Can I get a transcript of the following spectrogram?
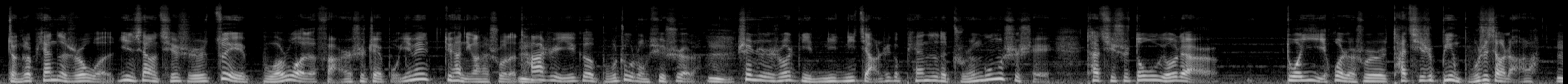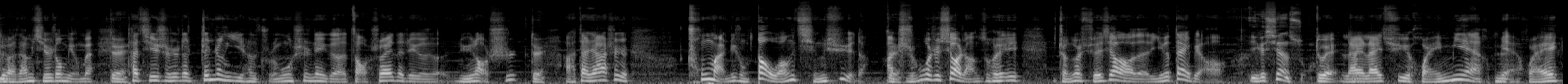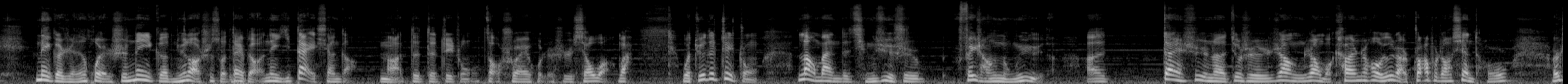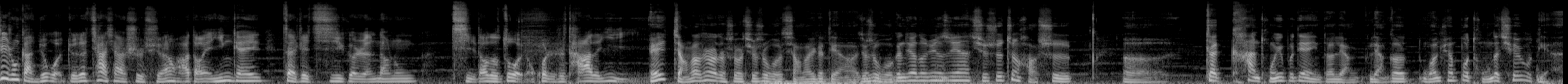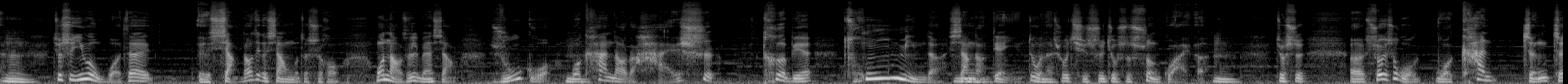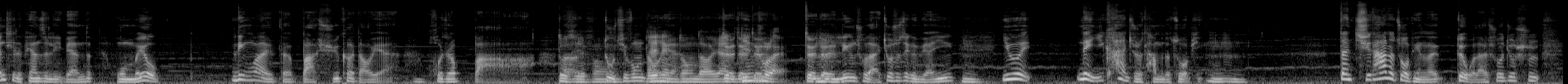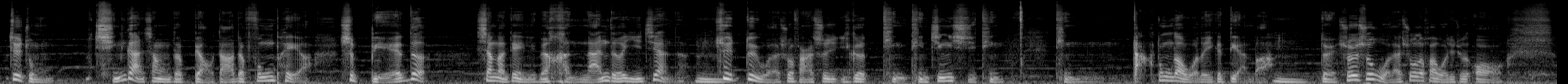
整个片子的时候，我印象其实最薄弱的反而是这部，因为就像你刚才说的，嗯它是一个不注重叙事的，嗯甚至是说你你你讲这个片子的主人公是谁，他其实都有点儿多义，或者说是他其实并不是校长了，嗯对吧？咱们其实都明白，对他其实的真正意义上的主人公是那个早衰的这个女老师，对啊，大家是。充满这种悼亡情绪的啊，只不过是校长作为整个学校的一个代表，一个线索。对，来来去怀念缅怀那个人，或者是那个女老师所代表的那一代香港嗯啊的的这种早衰或者是消亡吧。我觉得这种浪漫的情绪是非常浓郁的啊，但是呢，就是让让我看完之后有点抓不着线头，而这种感觉，我觉得恰恰是许鞍华导演应该在这七个人当中起到的作用，或者是他的意义。哎，讲到这儿的时候，其实我想到一个点啊，就是我跟监督君之间其实正好是，呃，在看同一部电影的两两个完全不同的切入点。嗯就是因为我在呃想到这个项目的时候，我脑子里面想，如果我嗯看到的还是特别聪明的香港电影，对我来说其实就是顺拐的，嗯。就是呃，所以说我我看整整体的片子里边的，我没有另外的把徐克导演或者把杜琪峰、呃杜琪峰导演东导演对对对拎出来，对对嗯。拎出来，就是这个原因，嗯。因为那一看就是他们的作品。嗯。但其他的作品呢，对我来说就是这种情感上的表达的丰沛啊，是别的香港电影里面很难得一见的。嗯，这对我来说反而是一个挺挺惊喜、挺挺打动到我的一个点吧。嗯对，所以说我来说的话，我就觉得哦，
